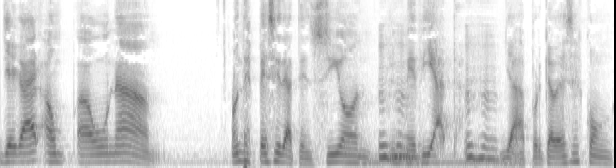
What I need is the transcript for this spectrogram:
llegar a, a, una, una especie de atención inmediata, ya, porque a veces con,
